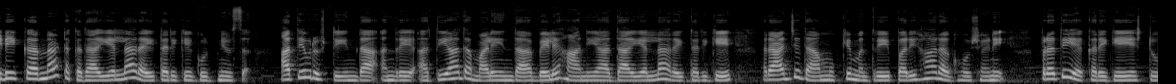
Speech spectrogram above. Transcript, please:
ಇಡೀ ಕರ್ನಾಟಕದ ಎಲ್ಲ ರೈತರಿಗೆ ಗುಡ್ ನ್ಯೂಸ್ ಅತಿವೃಷ್ಟಿಯಿಂದ, ಅಂದರೆ ಅತಿಯಾದ ಮಳೆಯಿಂದ ಬೆಳೆ ಹಾನಿಯಾದ ಎಲ್ಲ ರೈತರಿಗೆ ರಾಜ್ಯದ ಮುಖ್ಯಮಂತ್ರಿ ಪರಿಹಾರ ಘೋಷಣೆ. ಪ್ರತಿ ಎಕರೆಗೆ ಎಷ್ಟು,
